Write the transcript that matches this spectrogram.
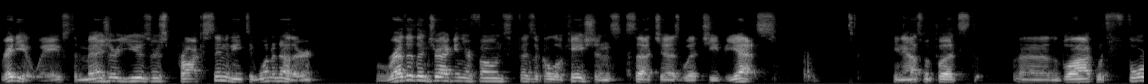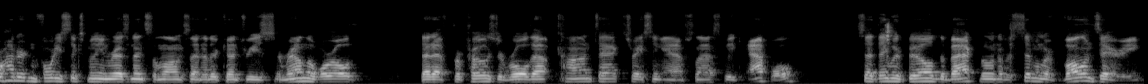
radio waves to measure users' proximity to one another rather than tracking their phone's physical locations, such as with GPS. The announcement puts uh, the bloc with 446 million residents alongside other countries around the world that have proposed or rolled out contact tracing apps last week. Apple said they would build the backbone of a similar voluntary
